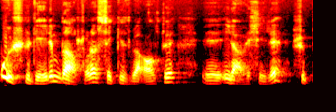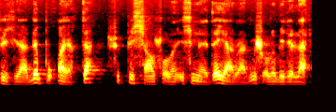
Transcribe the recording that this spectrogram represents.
Bu üçlü diyelim daha sonra 8 ve 6 e, ilavesiyle sürprizlerde bu ayakta sürpriz şansı olan isimlere de yer vermiş olabilirler.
